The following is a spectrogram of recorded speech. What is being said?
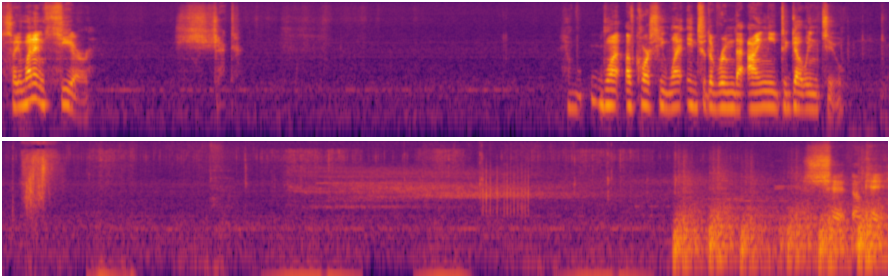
So he went in here. Shit. What, of course, he went into the room that I need to go into. Shit, okay.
